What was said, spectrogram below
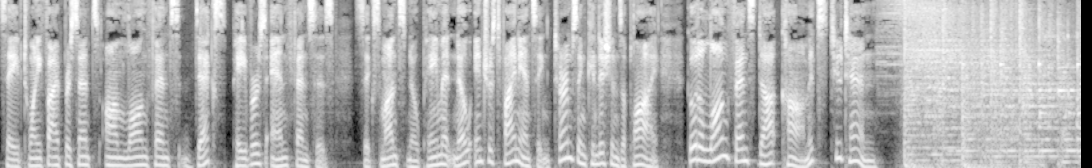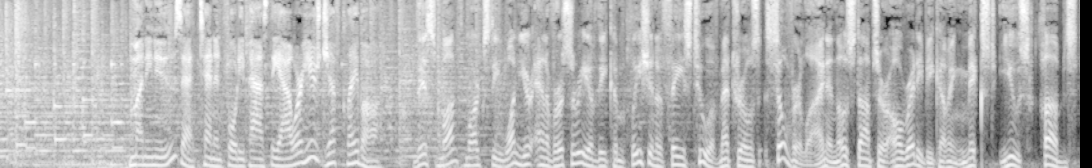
Save 25% on Long Fence decks, pavers, and fences. Six months, no payment, no interest financing. Terms and conditions apply. Go to longfence.com. It's 210. Money news at 10 and 40 past the hour. Here's Jeff Clabaugh. This month marks the one year anniversary of the completion of phase two of Metro's Silver Line, and those stops are already becoming mixed use hubs.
